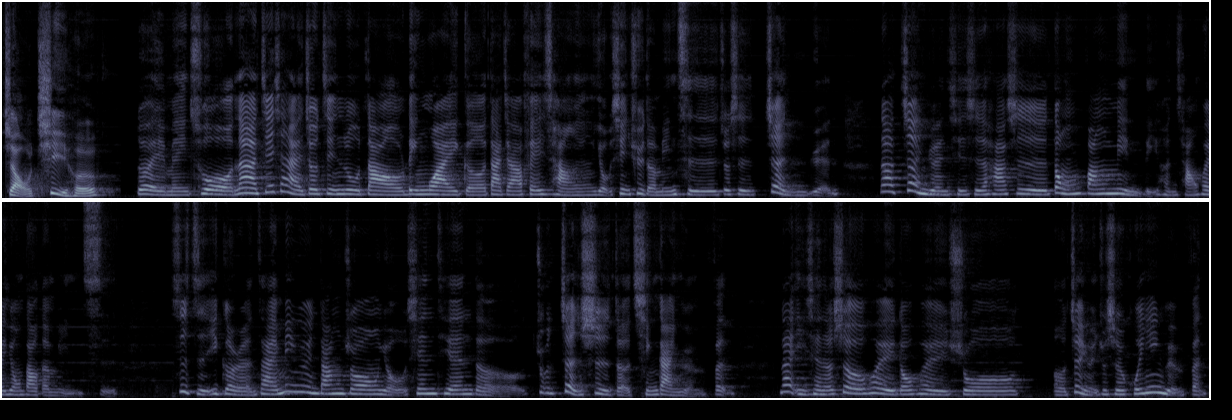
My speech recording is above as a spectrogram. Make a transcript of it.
小契合。对，没错。那接下来就进入到另外一个大家非常有兴趣的名词，就是正缘。那正缘其实它是东方命理很常会用到的名词。是指一个人在命运当中有先天的就正式的情感缘分。那以前的社会都会说，呃，正缘就是婚姻缘分。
